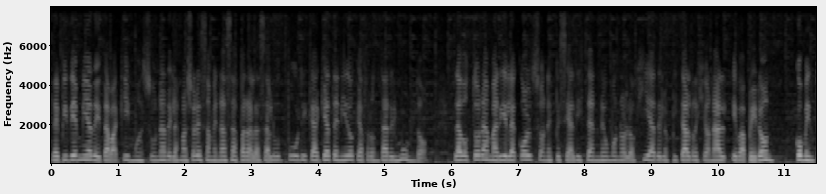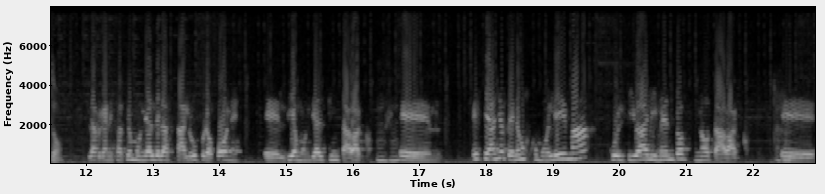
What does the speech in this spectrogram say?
La epidemia de tabaquismo es una de las mayores amenazas para la salud pública que ha tenido que afrontar el mundo. La doctora Mariela Colson, especialista en neumonología del Hospital Regional Eva Perón, comentó. La Organización Mundial de la Salud propone el Día Mundial sin Tabaco. Eh, este año tenemos como lema cultivar alimentos no tabaco eh,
